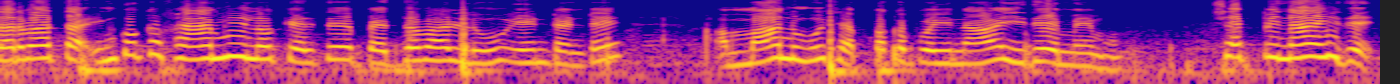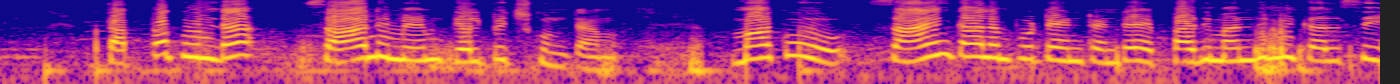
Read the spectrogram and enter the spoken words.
తర్వాత ఇంకొక ఫ్యామిలీలోకి వెళ్తే పెద్దవాళ్ళు ఏంటంటే అమ్మా నువ్వు చెప్పకపోయినా ఇదే మేము. చెప్పినా ఇదే. తప్పకుండా సార్ని మేము గెలిపించుకుంటాము. మాకు సాయంకాలం పూట ఏంటంటే పది మందిని కలిసి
